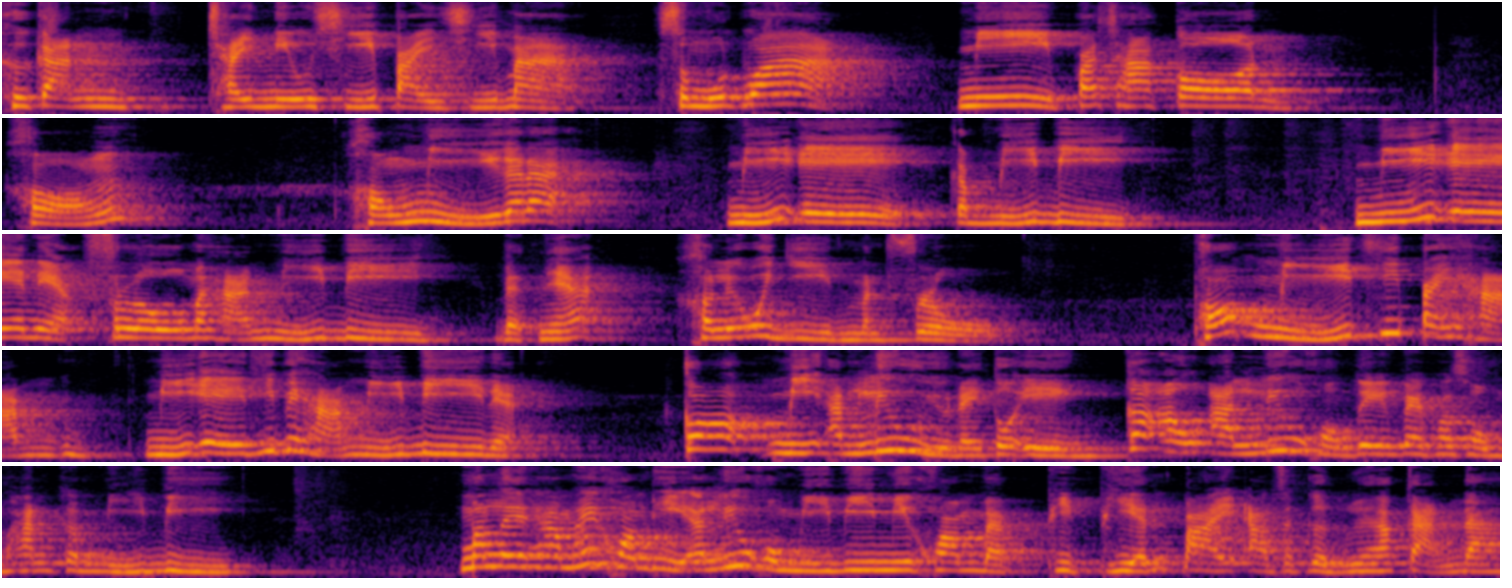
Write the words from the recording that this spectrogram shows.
คือการใช้นิ้วชี้ไปชี้มา สมมุติว่ามีประชากรของของหมีก็ได้หมี A กับหมี B หมี A เนี่ยโฟล์มาหาหมี B แบบเนี้ยเขาเรียกว่ายีนมันโฟล์เพราะหมีที่ไปหาหมี A ที่ไปหาหมี B เนี่ยก็มีอันลิ้วอยู่ในตัวเอง ก็เอาอันลิ้วของตัวเองไปผสมพันธุ์กับหมี B มันเลยทำให้ความถี่อันลิ้วของหมี B มีความแบบผิดเพี้ยนไปอาจจะเกิดวิวัฒนาการได้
